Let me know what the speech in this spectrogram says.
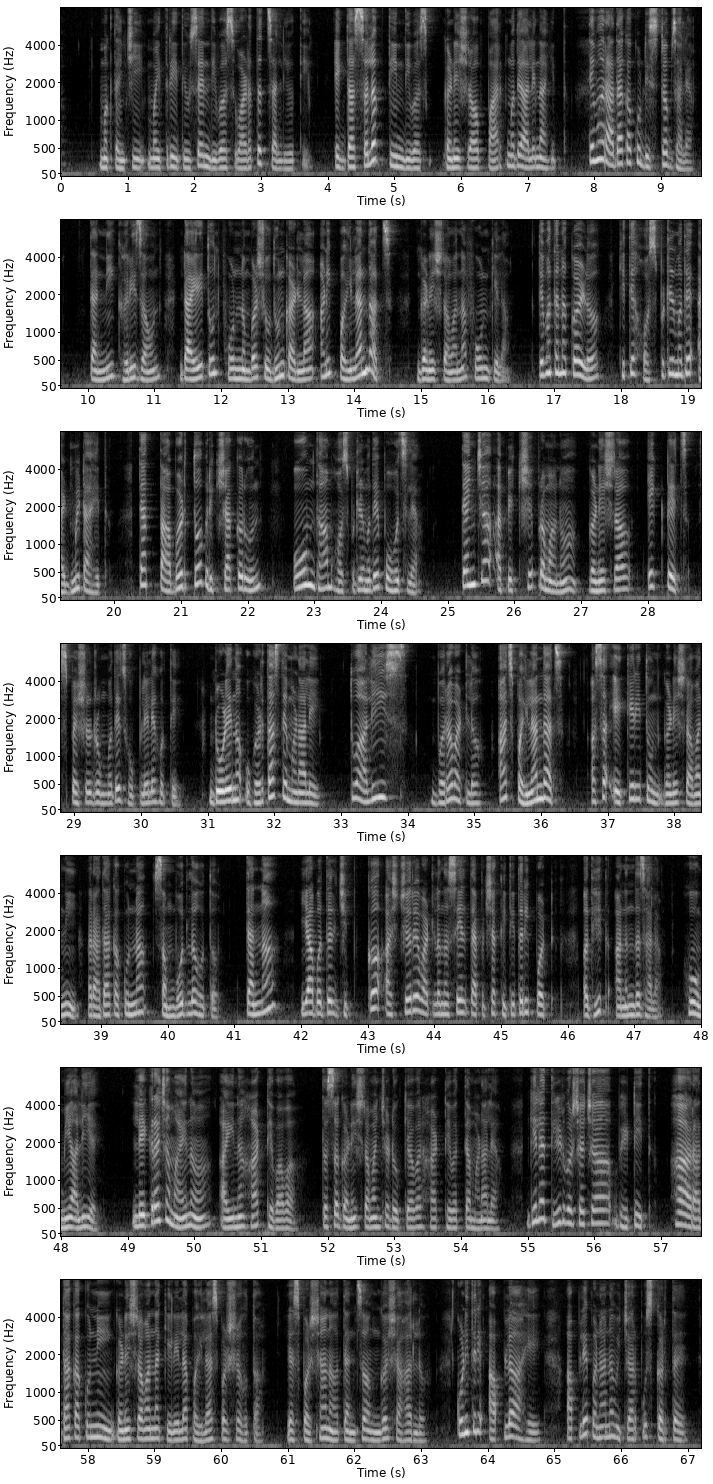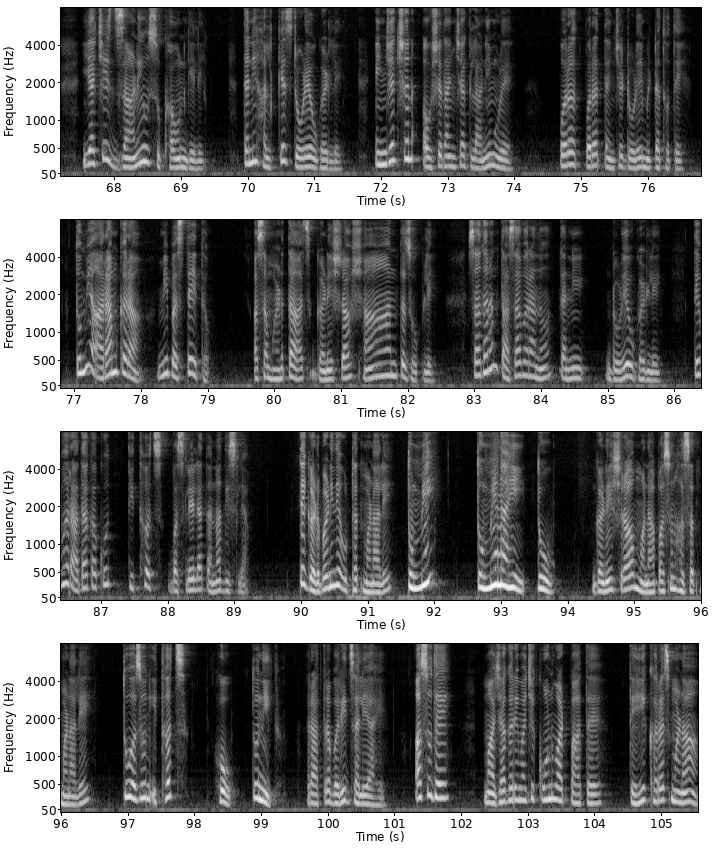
मग त्यांची मैत्री दिवसेंदिवस वाढतच चालली होती. एकदा सलग तीन दिवस गणेशराव पार्कमध्ये आले नाहीत तेव्हा राधा काकू डिस्टर्ब झाल्या. त्यांनी घरी जाऊन डायरीतून फोन नंबर शोधून काढला आणि पहिल्यांदाच गणेशरावांना फोन केला. तेव्हा त्यांना कळलं की ते हॉस्पिटलमध्ये ॲडमिट आहेत. त्या ताबडतोब रिक्षा करून ओमधाम हॉस्पिटलमध्ये पोहोचल्या. त्यांच्या अपेक्षेप्रमाणे गणेशराव एकटेच स्पेशल रूममध्ये झोपलेले होते. डोळे न उघडताच ते म्हणाले तू आलीस? बरं वाटलं. आज पहिल्यांदाच. असं एकेरीतून गणेशरावांनी राधा काकूंना संबोधलं होतं. त्यांना याबद्दल जितकं आश्चर्य वाटलं नसेल त्यापेक्षा कितीतरी पट अधिक आनंद झाला. हो मी आली आहे लेकराच्या मायेनं आईनं हात ठेवावा तसं गणेशरावांच्या डोक्यावर हात ठेवत त्या म्हणाल्या गेल्या दीड वर्षाच्या भेटीत हा राधा काकूंनी गणेशरावांना केलेला पहिला स्पर्श होता. या स्पर्शानं त्यांचं अंग शहारलं. कोणीतरी आपलं आहे आपलेपणानं विचारपूस करतंय याची जाणीव सुखावून गेली. त्यांनी हलकेच डोळे उघडले. इंजेक्शन औषधांच्या ग्लानीमुळे परत परत त्यांचे डोळे मिटत होते. तुम्ही आराम करा मी बसते इथं. असं म्हणताच गणेशराव शांत झोपले. साधारण तासाभरानं त्यांनी डोळे उघडले. तेव्हा राधाकाकू तिथंच बसलेल्या त्यांना दिसल्या. ते गडबडीने उठत म्हणाले तुम्ही? तुम्ही नाही तू. गणेशराव मनापासून हसत म्हणाले तू अजून इथंच? हो तू निघ. रात्र बरीच झाली आहे. असू दे. माझ्या घरी माझी कोण वाट पाहतंय? तेही खरंच म्हणा.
